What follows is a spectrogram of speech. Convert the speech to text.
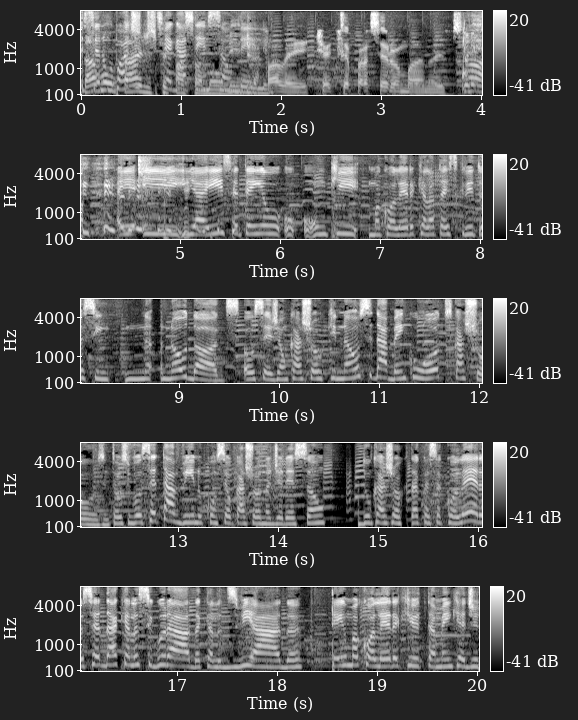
dá você não pode de você pegar a a atenção nele. dele. Já falei. Tinha que ser para ser humano isso. Ó, e, e- e aí você tem o- o- um que. Uma coleira que ela tá escrito assim, "No- dogs. Ou seja, é um cachorro que não se dá bem com outros cachorros. Então, se você tá vindo com seu cachorro na direção do cachorro que tá com essa coleira, você dá aquela segurada, aquela desviada. Tem uma coleira que também que é de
